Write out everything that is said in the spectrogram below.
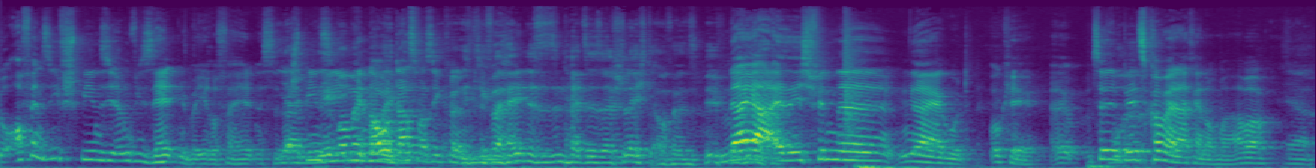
Offensiv spielen sie irgendwie selten über ihre Verhältnisse. Da Ja, spielen nee, sie Moment, genau Moment. das, was sie können. Die Verhältnisse sind halt sehr, sehr schlecht offensiv. Naja, also ich finde, naja gut, okay. Äh, Zu den Bills kommen wir nachher nochmal, aber Ja.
